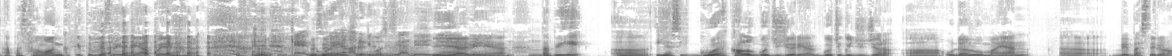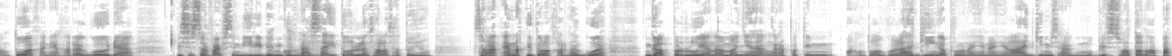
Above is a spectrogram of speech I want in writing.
apa sangwangguk itu biasa ini apa ya? kayak gue yang ada di Indonesianya. posisi adenya Iya nih ya. Tapi eh, iya sih, gue kalau gue jujur ya, gue juga jujur eh, udah lumayan eh, bebas dari orang tua kan ya, karena gue udah bisa survive sendiri dan gue rasa itu adalah salah satu yang sangat enak gitu loh. Karena gue nggak perlu yang namanya ngerepotin orang tua gue lagi nggak perlu nanya-nanya lagi misalnya gue mau beli sesuatu atau apa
